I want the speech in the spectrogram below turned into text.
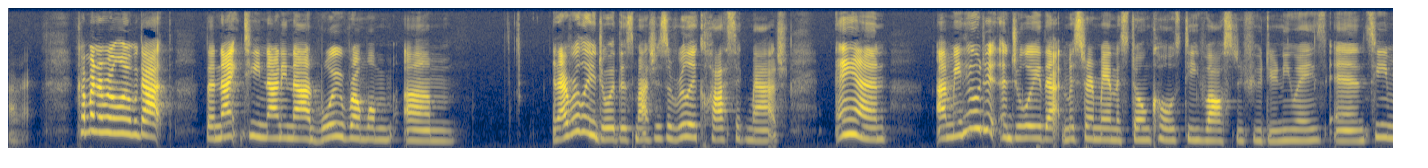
All right. Coming to rolling, we got the 1999 Royal Rumble. Um, and I really enjoyed this match. It's a really classic match. And I mean, who didn't enjoy that Mr. McMahon and Stone Cold Steve Austin feud, anyways? And seeing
